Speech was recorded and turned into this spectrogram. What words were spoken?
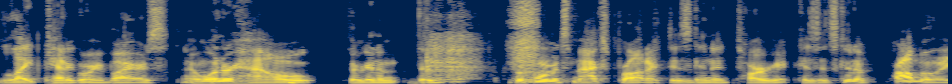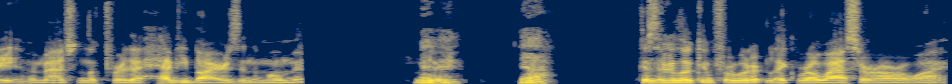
light category buyers, I wonder how they're gonna the Performance Max product is gonna target because it's gonna probably, I imagine, look for the heavy buyers in the moment maybe, yeah, because they're looking for what are- like ROAS or ROI.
